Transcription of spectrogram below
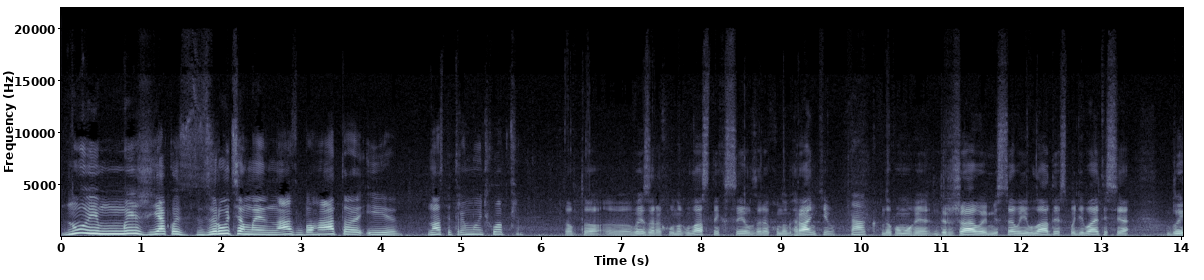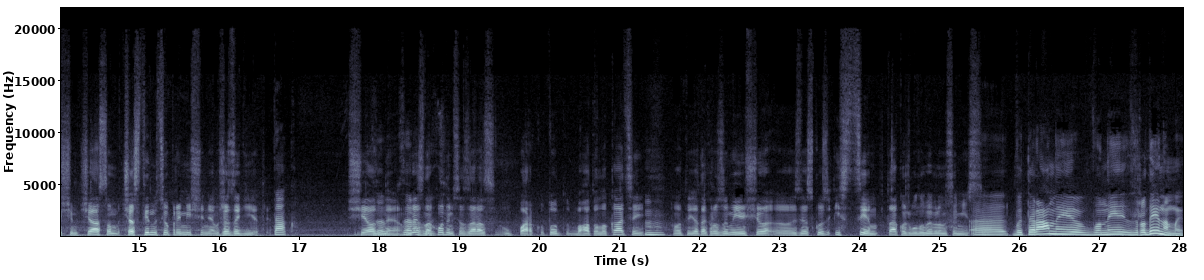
Ну і ми ж якось з руцями нас багато і нас підтримують хлопці. Тобто е, ви за рахунок власних сил, за рахунок грантів, Так. допомоги держави, місцевої влади, сподіваєтеся ближчим часом частину цього приміщення вже задіяти. Так. Ще одне. Ми знаходимося зараз у парку. Тут багато локацій. Мгм. От я так розумію, що е, в зв'язку з із цим також було вибрано це місце. Е, Ветерани вони з родинами,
